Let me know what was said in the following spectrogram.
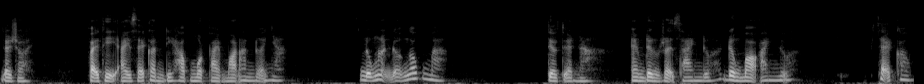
Được rồi, vậy thì anh sẽ cần đi học một vài món ăn nữa nha. Đúng là đứa ngốc mà. Tiểu tuyển à, em đừng rời xa anh nữa, đừng bỏ anh nữa. Sẽ không,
